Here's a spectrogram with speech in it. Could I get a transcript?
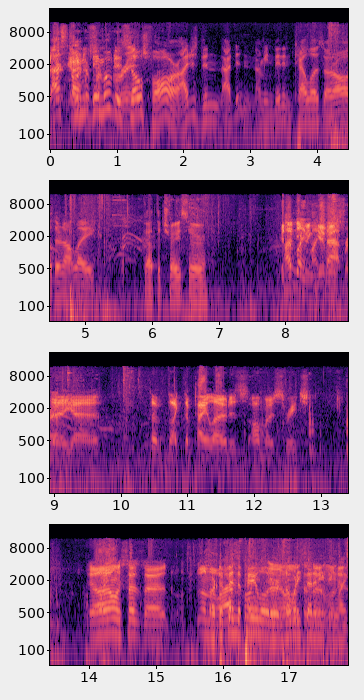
That's guys. They, mo- they from moved it so far. I just didn't. I didn't. I mean, they didn't tell us at all. They're not like. Got the tracer. It I didn't blame even my give chat, us bro. the, uh, the, like, the payload is almost reached. Yeah, it only says that. On the Or defend the point, payload, or and nobody said anything like-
